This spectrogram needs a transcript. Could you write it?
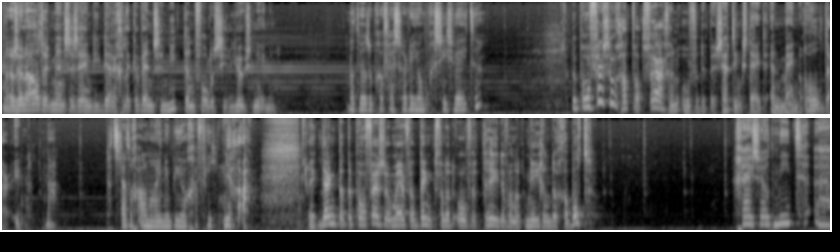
Maar er zullen altijd mensen zijn die dergelijke wensen niet ten volle serieus nemen. Wat wilde professor de Jong precies weten? De professor had wat vragen over de bezettingstijd en mijn rol daarin. Nou, dat staat toch allemaal in uw biografie? Ja, ik denk dat de professor mij verdenkt van het overtreden van het negende gebod. Gij zult niet. Uh...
